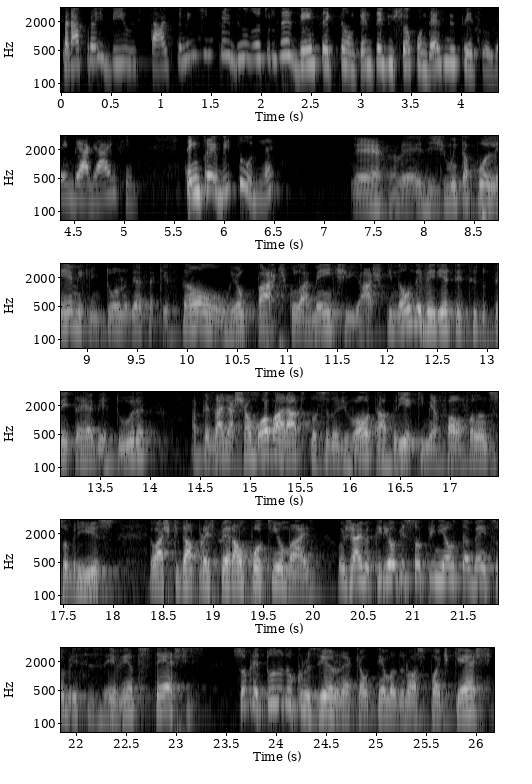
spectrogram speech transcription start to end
Para proibir o estádio, também tinha que proibir os outros eventos aí que estão tendo. Teve show com 10 mil pessoas em BH, enfim. Tem que proibir tudo, né? É, existe muita polêmica em torno dessa questão. Eu, particularmente, acho que não deveria ter sido feita a reabertura. Apesar de achar o maior barato o torcedor de volta, abri aqui minha fala falando sobre isso. Eu acho que dá para esperar um pouquinho mais. Ô Jaime, eu queria ouvir sua opinião também sobre esses eventos testes, sobretudo do Cruzeiro, né, que é o tema do nosso podcast,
